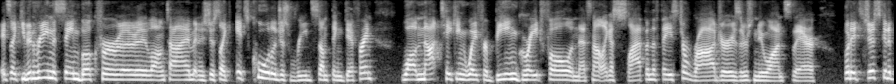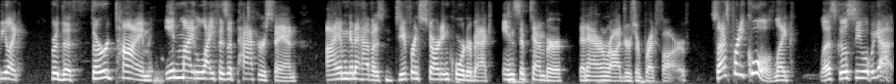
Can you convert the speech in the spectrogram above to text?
It's like you've been reading the same book for a really, long time. And it's just like, it's cool to just read something different while not taking away for being grateful. And that's not like a slap in the face to Rodgers. There's nuance there. But it's just going to be like, for the third time in my life as a Packers fan, I am going to have a different starting quarterback in September than Aaron Rodgers or Brett Favre. So that's pretty cool. Like, let's go see what we got.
